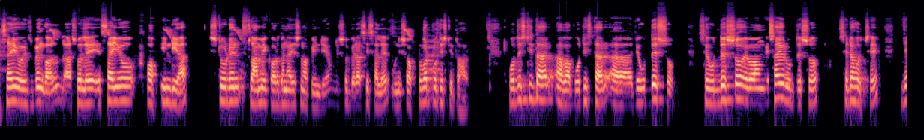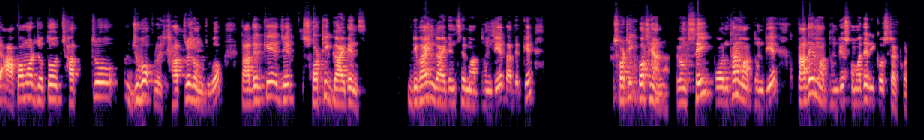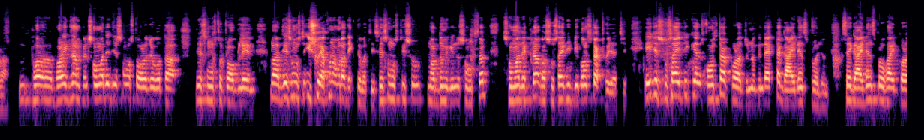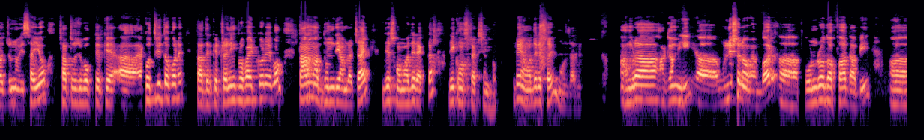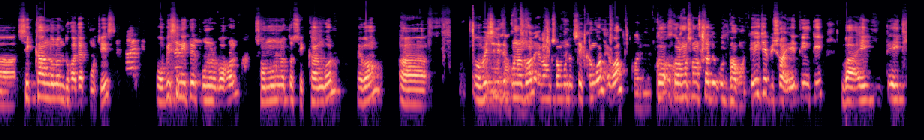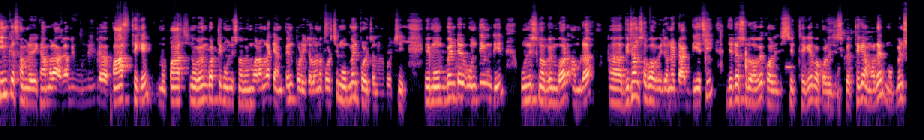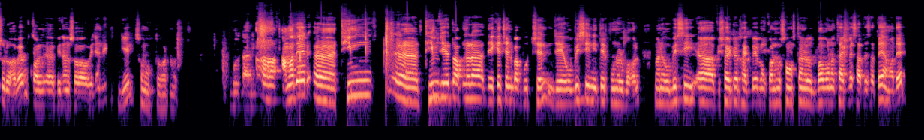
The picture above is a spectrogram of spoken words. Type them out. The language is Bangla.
এসআইও ওয়েস্ট বেঙ্গল আসলে SIO of India student Islamic organisation of India উনিশশো বিরাশি সালের উনিশশো অক্টোবর প্রতিষ্ঠিত হয়। প্রতিষ্ঠিতার বা প্রতিষ্ঠার যে উদ্দেশ্য, সে উদ্দেশ্য এবং এসআইয়ের উদ্দেশ্য সেটা হচ্ছে যে আপামর যত ছাত্র যুবক রয়েছে, ছাত্র এবং যুবক, তাদেরকে যে সঠিক গাইডেন্স ডিভাইন গাইডেন্সের মাধ্যম দিয়ে তাদেরকে সঠিক পথে আনা এবং সেই পন্থার মাধ্যম দিয়ে তাদের মাধ্যম দিয়ে সমাজের রিকনস্ট্রাক্ট করা। ফর এক্সাম্পল সমাজের যে সমস্ত অরাজকতা, যে সমস্ত প্রবলেম বা যে সমস্ত ইস্যু এখন আমরা দেখতে পাচ্ছি, সেই সমস্ত ইস্যুর মাধ্যমে কিন্তু সংস্থার সমাজ একটা বা সোসাইটি ডিকনস্ট্রাক্ট হয়ে যাচ্ছে। এই যে সোসাইটিকে কনস্ট্রাক্ট করার জন্য কিন্তু একটা গাইডেন্স প্রয়োজন। সেই গাইডেন্স প্রোভাইড করার জন্য এসআইও ছাত্র যুবকদেরকে একত্রিত করে, তাদেরকে ট্রেনিং প্রোভাইড করে এবং তার মাধ্যম দিয়ে আমরা চাই যে সমাজের একটা রিকনস্ট্রাকশন হোক। এটাই আমাদের এসআই মূল দাবি। আমরা আগামী উনিশে নভেম্বর পনেরো দফা দাবি শিক্ষা আন্দোলন দু হাজার পঁচিশ ওবিসি নীতির পুনর্বহল সমুন্নত শিক্ষাঙ্গন এবং ওবিসি নীতির পুনর্বহল এবং সমুন্নত শিক্ষাঙ্গন এবং কর্মসংস্থান উদ্ভাবন। এই যে বিষয়, এই তিনটি বা এই এই থিমকে সামনে রেখে আমরা আগামী পাঁচ থেকে, পাঁচ নভেম্বর থেকে উনিশ নভেম্বর আমরা ক্যাম্পেইন পরিচালনা করছি, মুভমেন্ট পরিচালনা করছি। এই মুভমেন্টের অন্তিম দিন, উনিশ নভেম্বর আমরা বিধানসভা অভিযানের ডাক দিয়েছি যেটা শুরু হবে কলেজ স্ট্রিট থেকে বা কলেজ স্কোয়ার থেকে আমাদের মুভমেন্ট শুরু হবে বিধানসভা অভিযানে গিয়ে সমাপ্ত ঘটনা আহ, আমাদের থিম থিম যেহেতু আপনারা দেখেছেন বা বুঝছেন যে ওবিসি নীতির পুনর্বহল মানে ওবিসি বিষয়টা থাকবে এবং কর্মসংস্থানের উদ্ভাবনা থাকবে, সাথে সাথে আমাদের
